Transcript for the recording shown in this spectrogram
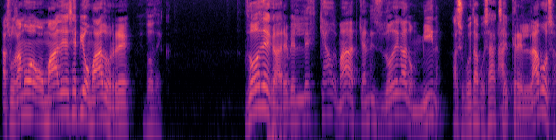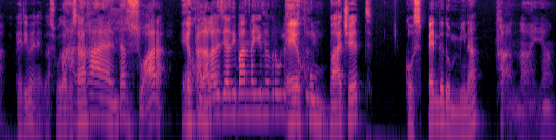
ας σου κάνω ομάδες επί ομάδων ρε. 12. 12 ρε πελέθκια, μα πιάνεις 12 το μήνα. Ας σου πω τα ποσά, Α, ξέρεις. τρελά πόσα. Περίμενε, ας σου πω τα ποσά. Α, είναι τα ζουάρα. Έχουν- Κατάλαβες γιατί πάνε να γίνουν ευρωβουλευτές. Έχουν budget 25 το μήνα. Παναγιά.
